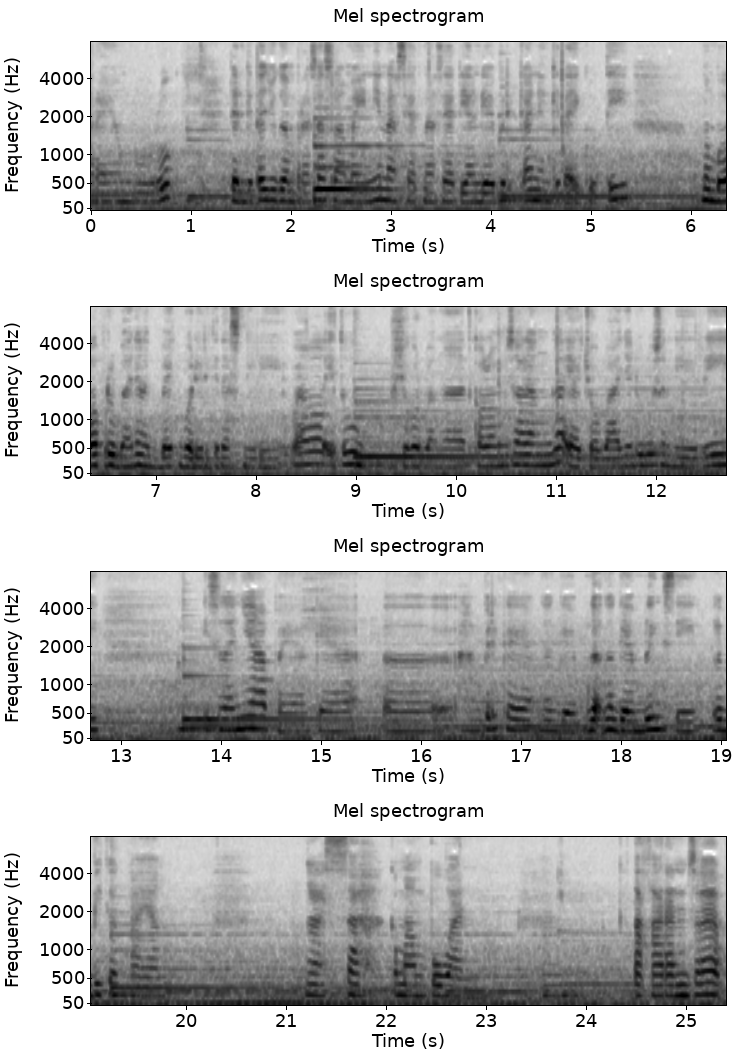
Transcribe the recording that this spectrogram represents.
arah yang buruk. Dan kita juga merasa selama ini nasihat-nasihat yang dia berikan yang kita ikuti membawa perubahan yang lebih baik buat diri kita sendiri. Well itu bersyukur banget. Kalau misalnya enggak ya coba aja dulu sendiri. Istilahnya apa ya kayak uh, hampir kayak ngegame nggak ngegambling sih. Lebih ke kayak ngasah kemampuan. Takaran misalnya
